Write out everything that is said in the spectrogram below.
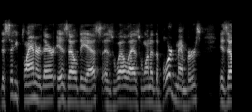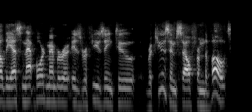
the city planner there is LDS, as well as one of the board members is LDS, and that board member is refusing to recuse himself from the votes,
